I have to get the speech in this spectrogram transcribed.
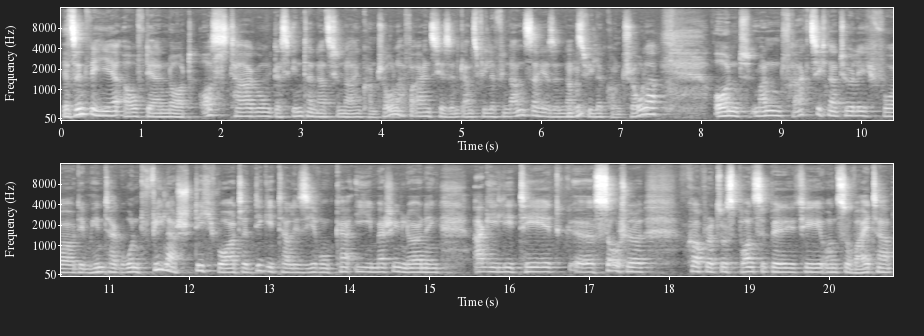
Jetzt sind wir hier auf der Nordost-Tagung des Internationalen Controller-Vereins. Hier sind ganz viele Finanzer, hier sind ganz mhm. viele Controller. Und man fragt sich natürlich vor dem Hintergrund vieler Stichworte Digitalisierung, KI, Machine Learning, Agilität, äh, Social Corporate Responsibility und so weiter.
